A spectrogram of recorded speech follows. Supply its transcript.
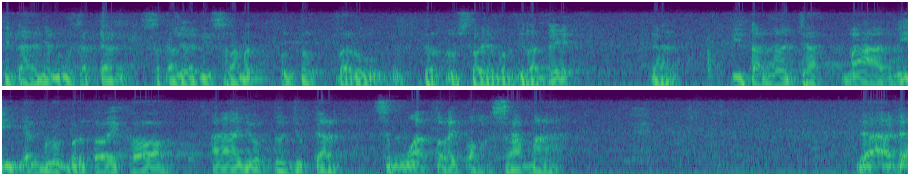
Kita hanya mengucapkan sekali lagi selamat untuk baru Darul yang baru dilantik. Dan kita ngajak mari yang belum bertorekoh ayo tunjukkan semua torekoh sama. Tidak ada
